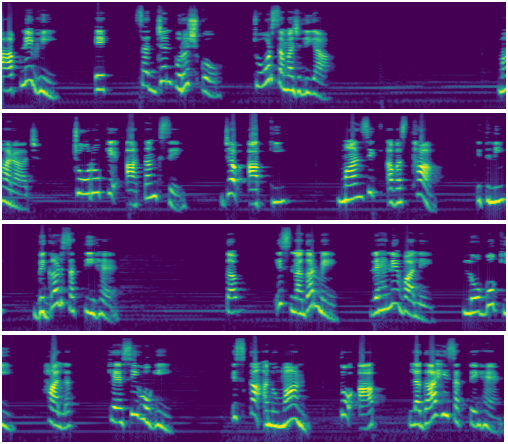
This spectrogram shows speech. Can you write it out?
आपने भी एक सज्जन पुरुष को चोर समझ लिया। महाराज, चोरों के आतंक से जब आपकी मानसिक अवस्था इतनी बिगड़ सकती है। तब इस नगर में रहने वाले लोगों की हालत कैसी होगी? इसका अनुमान तो आप लगा ही सकते हैं।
